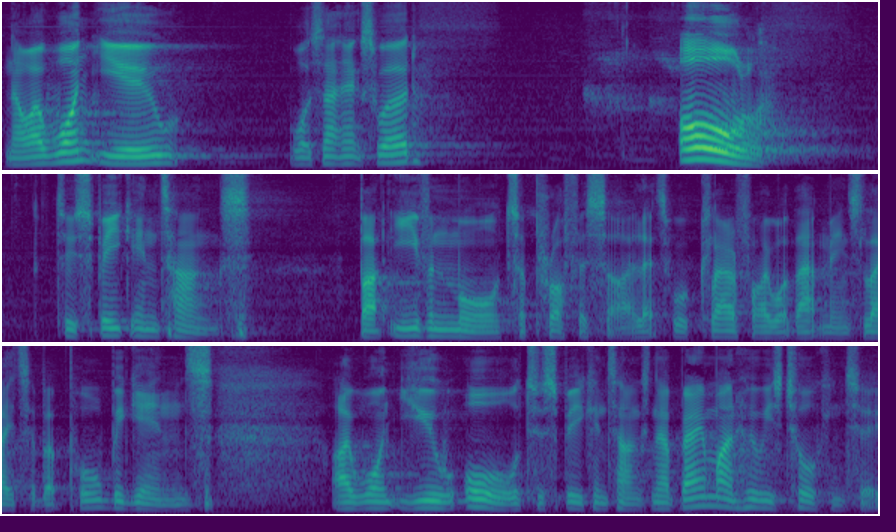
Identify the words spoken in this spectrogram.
Now, I want you, what's that next word? All to speak in tongues, but even more to prophesy. Let's we'll clarify what that means later. But Paul begins, I want you all to speak in tongues. Now, bear in mind who he's talking to.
